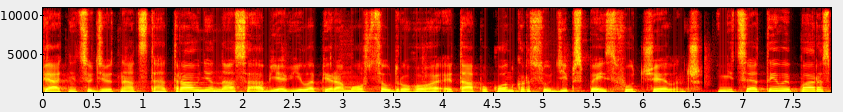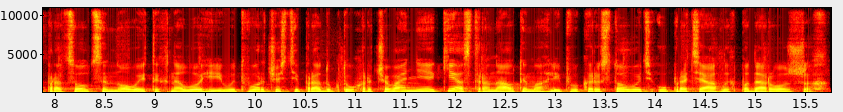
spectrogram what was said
пятніцу 19 траўня наса аб'явіла пераможцаў другога этапу конкурсу Deep Space Food Challenge ініцыятывы па распрацоўцы новай тэхналогіі вытворчасці прадуктаў харчавання які астранаўты маглі б выкарыстоўваць у працяглых падарожжах.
